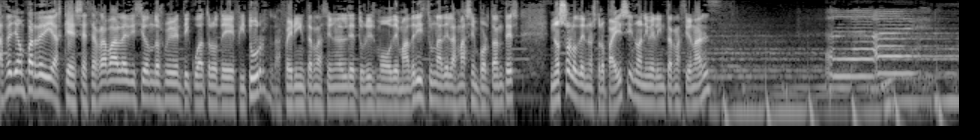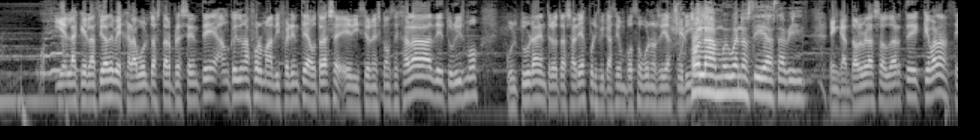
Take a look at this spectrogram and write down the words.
Hace ya un par de días que se cerraba la edición 2024 de FITUR, la Feria Internacional de Turismo de Madrid, una de las más importantes, no solo de nuestro país, sino a nivel internacional. Y en la que la ciudad de Béjar ha vuelto a estar presente, aunque de una forma diferente a otras ediciones. Concejala de Turismo, Cultura, entre otras áreas, Purificación Pozo. Buenos días, Puri. Hola, muy buenos días, David. Encantado de volver a saludarte. ¿Qué balance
